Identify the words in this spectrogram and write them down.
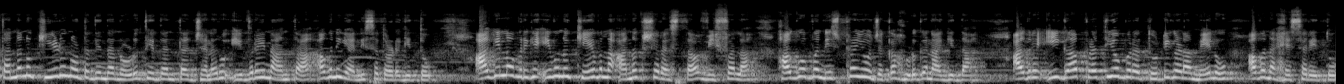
ತನ್ನನ್ನು ಕೀಳು ನೋಟದಿಂದ ನೋಡುತ್ತಿದ್ದಂಥ ಜನರು ಇವರೇನಾ ಅಂತ ಅವನಿಗೆ ಅನ್ನಿಸತೊಡಗಿತ್ತು. ಆಗಿಲ್ಲ ಅವರಿಗೆ ಇವನು ಕೇವಲ ಅನಕ್ಷರಸ್ಥ, ವಿಫಲ ಹಾಗೂ ಒಬ್ಬ ನಿಷ್ಪ್ರಯೋಜಕ ಹುಡುಗನಾಗಿದ್ದ. ಆದರೆ ಈಗ ಪ್ರತಿಯೊಬ್ಬರ ತುಟಿಗಳ ಮೇಲೂ ಅವನ ಹೆಸರಿತ್ತು.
